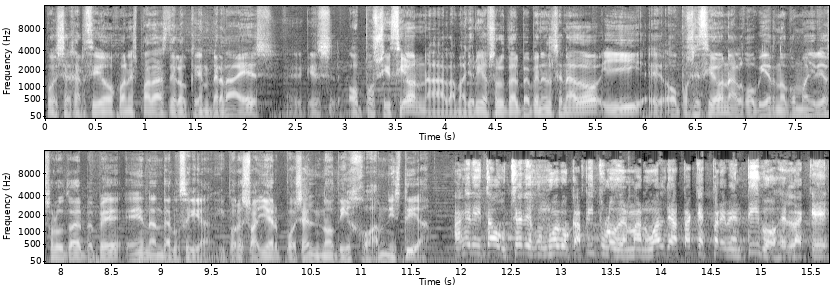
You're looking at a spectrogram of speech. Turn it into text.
pues ejerció Juan Espadas de lo que en verdad es, eh, que es oposición a la mayoría absoluta del PP en el Senado y eh, oposición al gobierno con mayoría absoluta del PP en Andalucía. Y por eso ayer, pues él no dijo amnistía. Han editado ustedes un nuevo capítulo del manual de ataques preventivos en la que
